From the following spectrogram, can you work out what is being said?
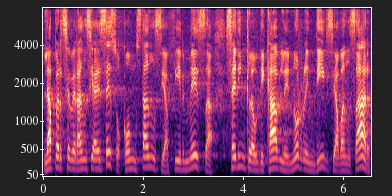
La perseverancia es eso, constancia, firmeza, ser inclaudicable, no rendirse, avanzar.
